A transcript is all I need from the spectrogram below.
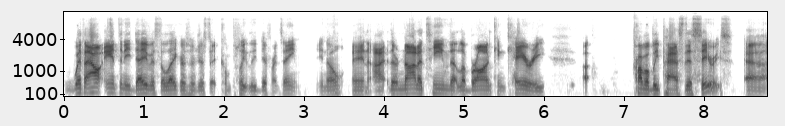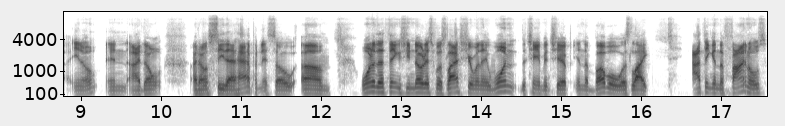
without Anthony Davis, the Lakers are just a completely different team. You know, and I, they're not a team that LeBron can carry uh, probably past this series. Uh, you know, and I don't I don't see that happening. So um, one of the things you noticed was last year when they won the championship in the bubble was like I think in the finals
